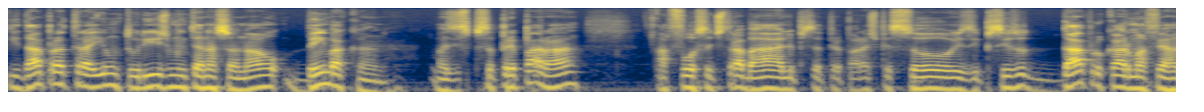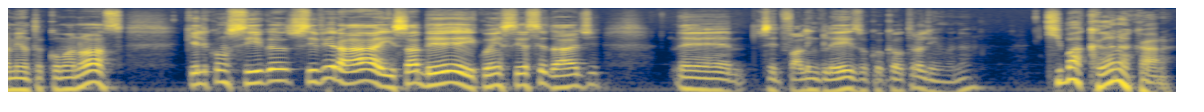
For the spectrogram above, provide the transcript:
e dá para atrair um turismo internacional bem bacana. Mas isso precisa preparar a força de trabalho, precisa preparar as pessoas e precisa dar para o cara uma ferramenta como a nossa que ele consiga se virar e saber e conhecer a cidade, é, se ele fala inglês ou qualquer outra língua, né? Que bacana, cara.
